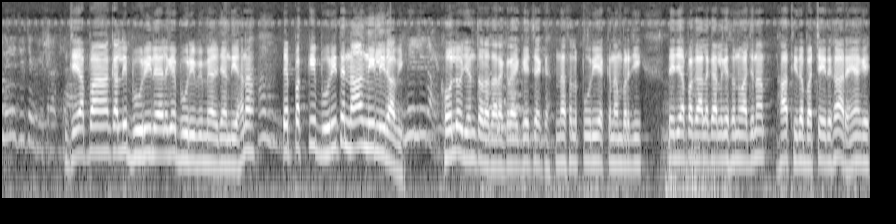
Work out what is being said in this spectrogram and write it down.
ਨਹੀਂ ਜੀ ਚੰਗੀ ਤਰ੍ਹਾਂ ਖਿਆਲ। ਜੇ ਆਪਾਂ ਕੱਲੀ ਬੂਰੀ ਲੈ ਲਈਏ ਬੂਰੀ ਵੀ ਮਿਲ ਜਾਂਦੀ ਹੈ ਹਨਾ? ਹਾਂਜੀ। ਤੇ ਪੱਕੀ ਬੂਰੀ ਤੇ ਨਾਲ ਨੀਲੀ ਰਾਵੀ। ਨੀਲੀ ਖੋਲੋ ਜੀ ਤੋਰਾ ਤਾਰਾ ਕਰਾਏਗੇ ਚੈੱਕ ਨਸਲ ਪੂਰੀ ਇੱਕ ਨੰਬਰ ਜੀ। ਤੇ ਜੇ ਆਪਾਂ ਗੱਲ ਕਰ ਲਈਏ ਤੁਹਾਨੂੰ ਅੱਜ ਨਾ ਹਾਥੀ ਦਾ ਬੱਚਾ ਹੀ ਦਿਖਾ ਰਹੇ ਆਂਗੇ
